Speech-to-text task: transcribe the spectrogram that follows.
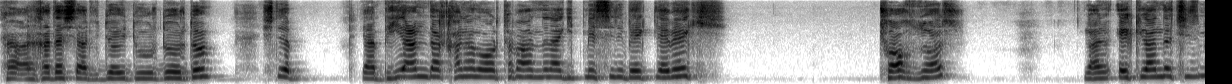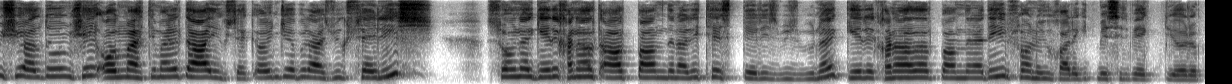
Ha arkadaşlar videoyu durdurdum. İşte yani bir anda kanal orta bandına gitmesini beklemek çok zor. Yani ekranda çizmiş olduğum şey olma ihtimali daha yüksek. Önce biraz yükseliş sonra geri kanal alt bandına retest deriz biz buna. Geri kanal alt bandına deyip sonra yukarı gitmesini bekliyorum.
